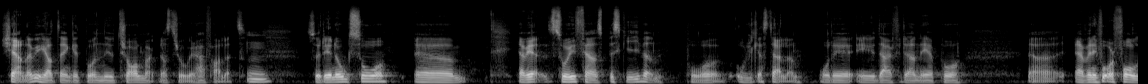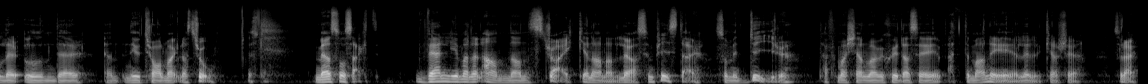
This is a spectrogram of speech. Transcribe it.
tjänar vi helt enkelt på en neutral marknadstro i det här fallet. Mm. Så det är nog så, eh, jag vet, så är fens beskriven på olika ställen och det är ju därför den är på, eh, även i vår folder under en neutral marknadstro. Men som sagt, väljer man en annan strike, en annan lösenpris där som är dyr, därför man känner att man vill skydda sig at the money eller kanske sådär.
